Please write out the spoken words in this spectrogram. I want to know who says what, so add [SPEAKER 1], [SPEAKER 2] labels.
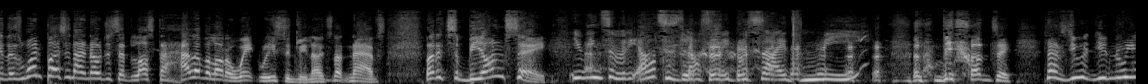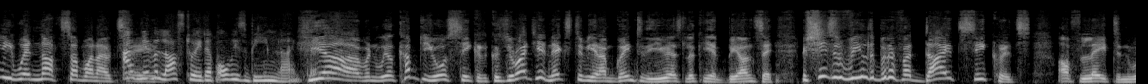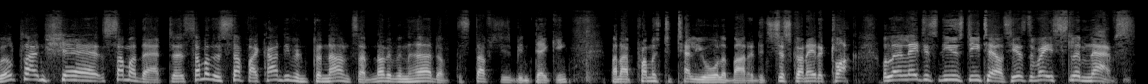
[SPEAKER 1] you, there's one person I noticed that lost a hell of a lot of weight recently. No, it's not Navs, but it's Beyonce.
[SPEAKER 2] You mean somebody else has lost weight besides me?
[SPEAKER 1] Beyonce. Navs, you, you really were not someone I would say.
[SPEAKER 2] I've never lost weight. I've always been like that.
[SPEAKER 1] Yeah, when we'll come to your secret, because you're right here next to me and I'm going to the US looking at Beyonce. She's revealed a bit of her diet secrets of late and we'll try and share some of that. Uh, some of the stuff I can't even pronounce. I've not even heard of the stuff she's been taking, but I promise to tell you all about it. It's just gone 8 o'clock. Well, the latest news details. Here's the very slim Navs.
